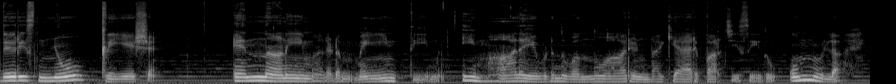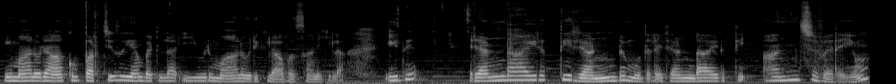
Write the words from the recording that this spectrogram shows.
ദർ ഈസ് നോ ക്രിയേഷൻ എന്നാണ് ഈ മാലയുടെ മെയിൻ തീം ഈ മാല എവിടുന്ന് വന്നു? ആരുണ്ടാക്കി? ആര് പർച്ചേസ് ചെയ്തു? ഒന്നുമില്ല. ഈ മാല ഒരാൾക്കും പർച്ചേസ് ചെയ്യാൻ പറ്റില്ല. ഈ ഒരു മാല ഒരിക്കലും അവസാനിക്കില്ല. ഇത് രണ്ടായിരത്തി രണ്ട് മുതൽ രണ്ടായിരത്തി അഞ്ച് വരെയും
